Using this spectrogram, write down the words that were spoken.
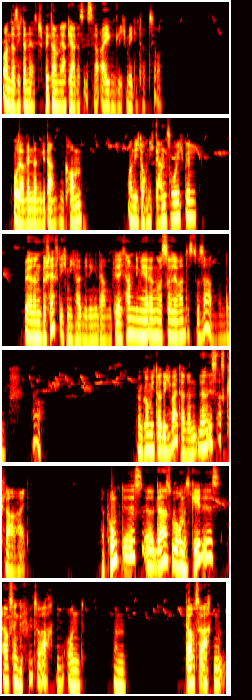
und dass ich dann erst später merke, ja, das ist ja eigentlich Meditation. Oder wenn dann Gedanken kommen und ich doch nicht ganz ruhig bin, ja, dann beschäftige ich mich halt mit den Gedanken. Vielleicht haben die mir ja irgendwas Relevantes zu sagen und dann, ja, dann komme ich dadurch weiter. Dann, dann ist das Klarheit. Der Punkt ist, äh, das, worum es geht, ist, auf sein Gefühl zu achten und ähm, darauf zu achten,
